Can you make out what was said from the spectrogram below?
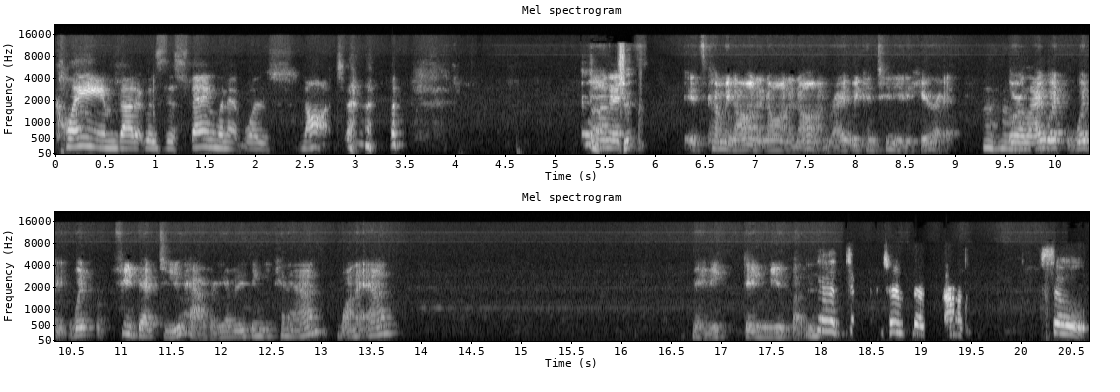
claim that it was this thing when it was not. well, it's, it's coming on and on and on, right? We continue to hear it. Mm-hmm. Lorelei, what what what feedback do you have? Or do you have anything you can add? Want to add? Maybe dang mute button. Yeah, in terms of um, so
